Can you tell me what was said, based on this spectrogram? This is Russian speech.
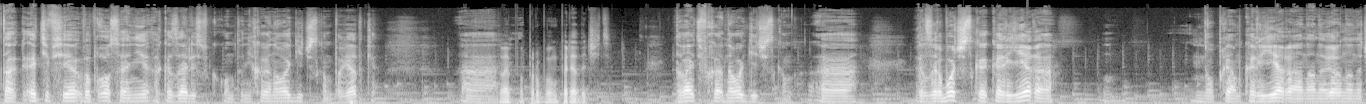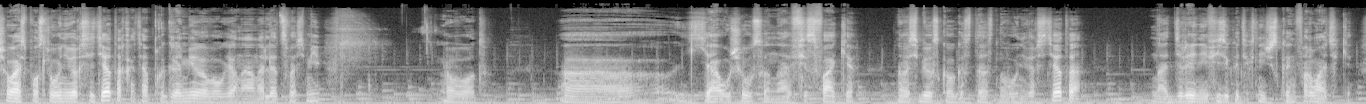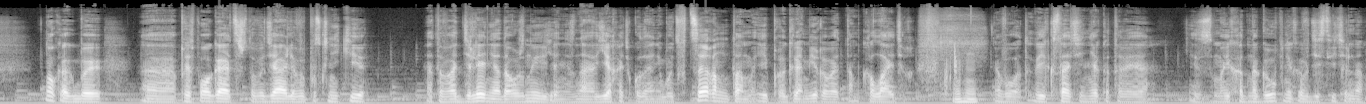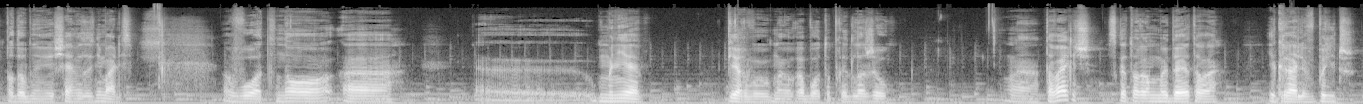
Так, эти все вопросы, они оказались в каком-то нехронологическом порядке. А, Давай попробуем порядочить. Давайте в хронологическом. А, разработческая карьера, ну прям карьера, она, наверное, началась после университета, хотя программировал я, наверное, лет с восьми. Вот. А, я учился на физфаке Новосибирского государственного университета на отделении физико-технической информатики. Ну, как бы э, предполагается, что в идеале выпускники этого отделения должны, я не знаю, ехать куда-нибудь в ЦЕРН там и программировать там коллайдер. Угу. Вот. И, кстати, некоторые из моих одногруппников действительно подобными вещами занимались. Вот. Но э, э, мне первую мою работу предложил э, товарищ, с которым мы до этого играли в бридж.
